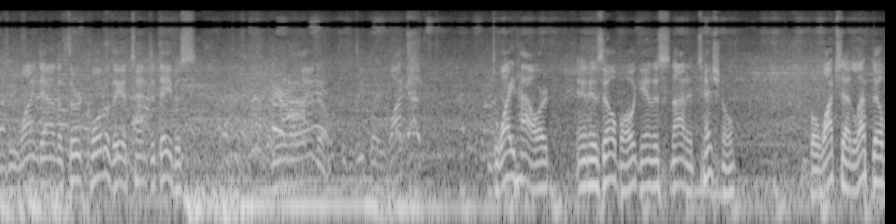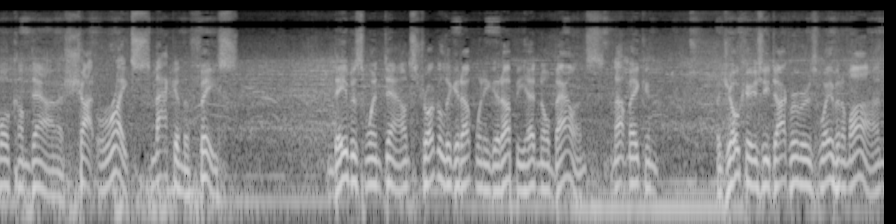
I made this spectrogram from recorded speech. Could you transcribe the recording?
As we wind down the third quarter, they attend to Davis here in Orlando. Replay. Watch Dwight Howard and his elbow. Again, this is not intentional. But watch that left elbow come down. A shot right smack in the face. Davis went down, struggled to get up when he got up. He had no balance, not making a joke here. You see Doc Rivers waving him on,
